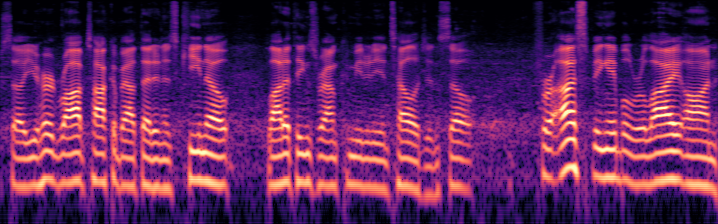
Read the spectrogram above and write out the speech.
So you heard Rob talk about that in his keynote, a lot of things around community intelligence. So for us, being able to rely on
